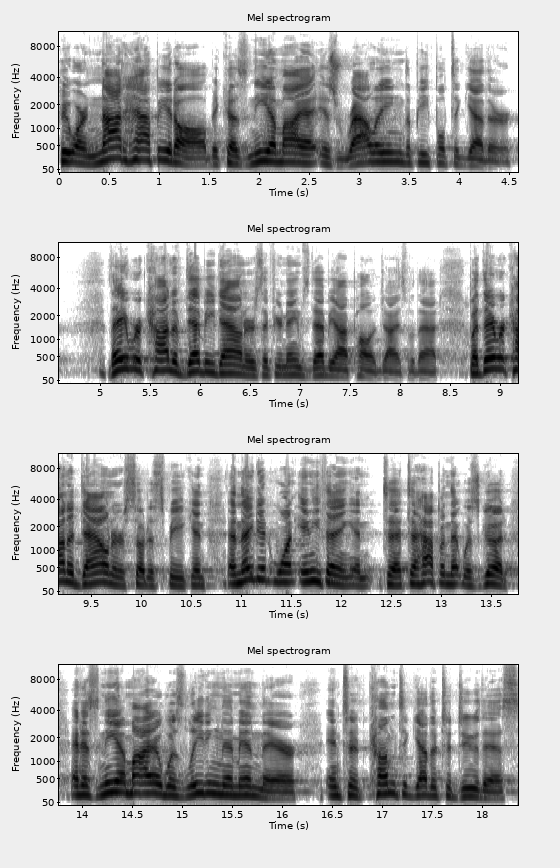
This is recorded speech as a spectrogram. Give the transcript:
who are not happy at all because Nehemiah is rallying the people together. They were kind of Debbie Downers. If your name's Debbie, I apologize for that. But they were kind of downers, so to speak, and, and they didn't want anything and to, to happen that was good. And as Nehemiah was leading them in there and to come together to do this,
